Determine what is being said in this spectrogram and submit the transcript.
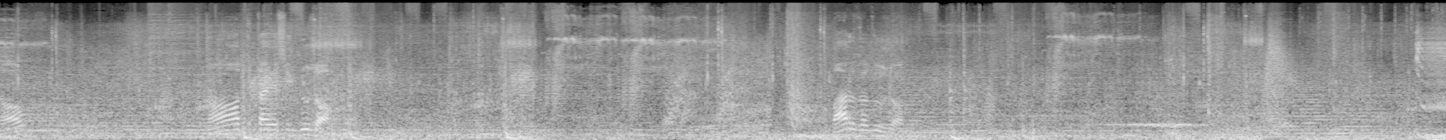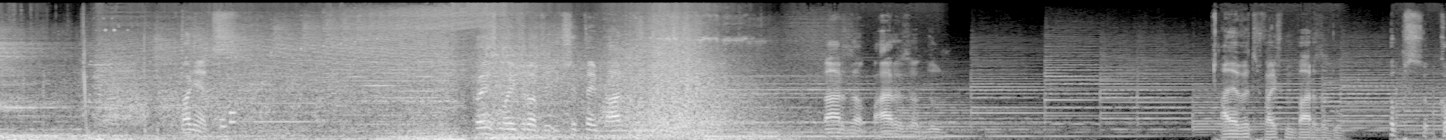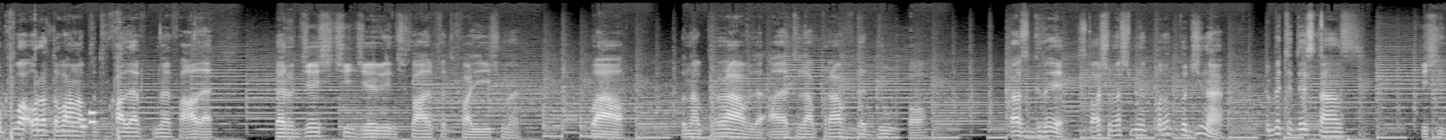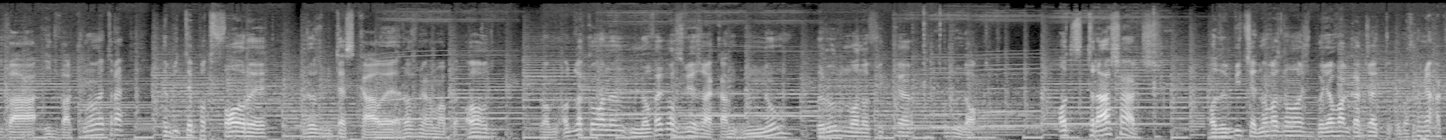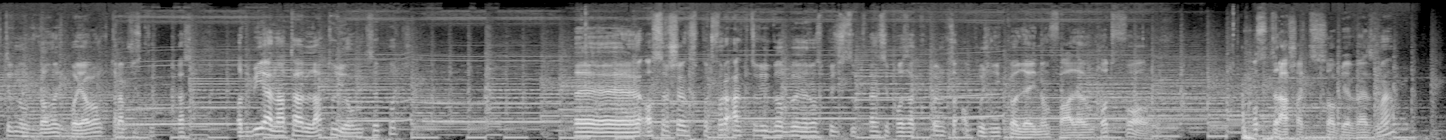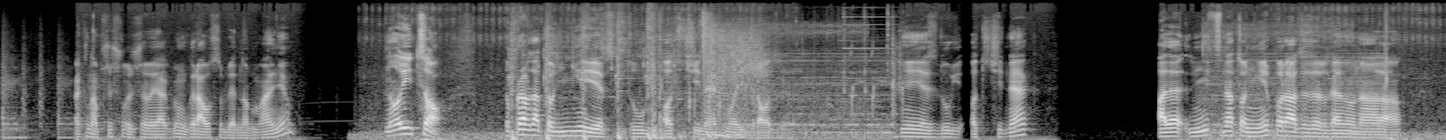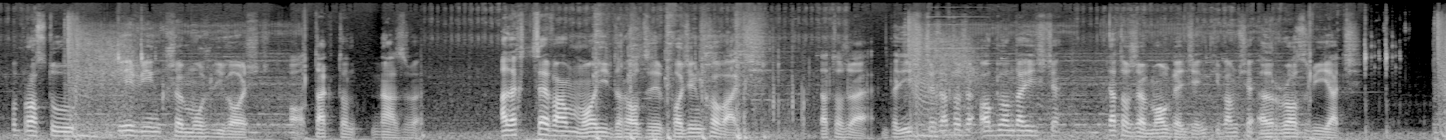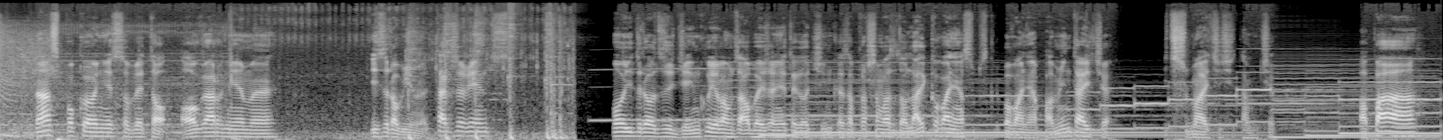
No. No, tutaj jest ich dużo. Bardzo dużo. Koniec. Koniec moi drodzy, się tutaj bardzo Bardzo, bardzo dużo. Ale wytrwaliśmy bardzo. Kops, kopuła uratowana przetrwalne fale. 49 fal przetrwaliśmy. Wow. To naprawdę, ale to naprawdę dużo. Czas gry 118 minut ponad godzinę. Wybyty dystans 32,2 km. Wybite potwory, rozbite skały, rozmiar mapy od... Odblokowane nowego zwierzaka. Nu Run Monoficker Unlocked. Odstraszać. Odbicie. Nowa zdolność bojowa gadżetu. Uruchamia aktywną zdolność bojową, która przez krótki czas odbija nadlatujący pocisk. Eee, ostraszając potwora aktywuje go, by rozpędzić substancję po zakupem, co opóźni kolejną falę potworów. Odstraszać sobie wezmę. Tak na przyszłość, że jakbym grał sobie normalnie. No i co? To prawda to nie jest długi odcinek, moi drodzy. Nie jest długi odcinek. Ale nic na to nie poradzę ze względu na po prostu największe możliwości. O, tak to nazwę. Ale chcę wam, moi drodzy, podziękować za to, że byliście, za to, że oglądaliście, za to, że mogę dzięki wam się rozwijać. Na spokojnie sobie to ogarniemy i zrobimy. Także więc, moi drodzy, dziękuję wam za obejrzenie tego odcinka. Zapraszam was do lajkowania, subskrybowania. Pamiętajcie i trzymajcie się tam ciepło. Pa, pa!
